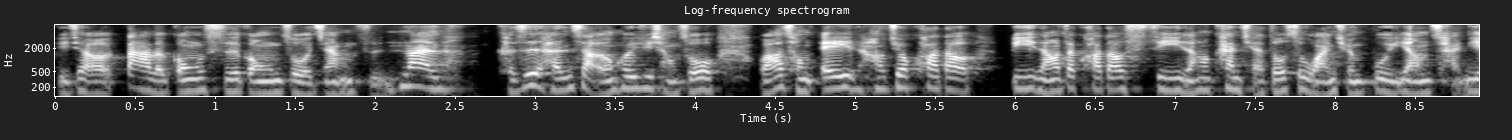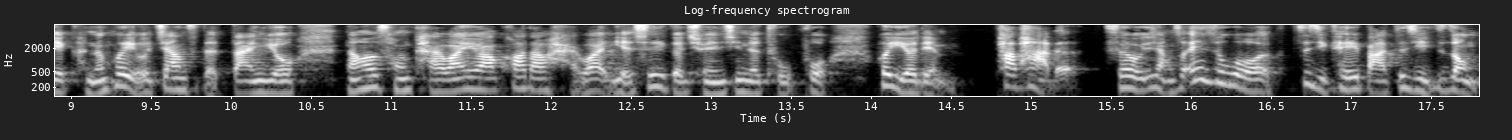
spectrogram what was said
比较大的公司工作这样子。那可是很少人会去想说，我要从 A 然后就要跨到 B，然后再跨到 C，然后看起来都是完全不一样的产业，可能会有这样子的担忧。然后从台湾又要跨到海外，也是一个全新的突破，会有点怕怕的。所以我就想说，哎，如果自己可以把自己这种。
